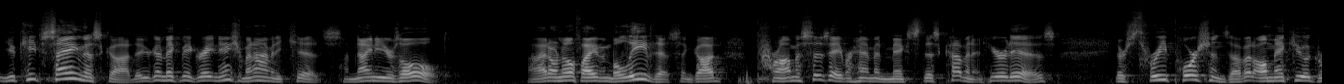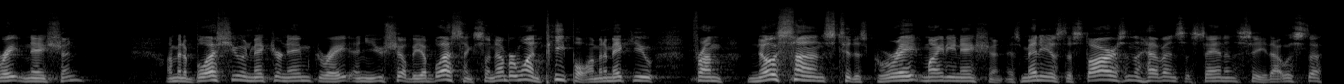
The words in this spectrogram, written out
You keep saying this, God, that you're going to make me a great nation, but I don't have any kids. I'm 90 years old. I don't know if I even believe this. And God promises Abraham and makes this covenant. Here it is. There's three portions of it. I'll make you a great nation. I'm going to bless you and make your name great, and you shall be a blessing. So, number one, people. I'm going to make you from no sons to this great, mighty nation, as many as the stars in the heavens, the sand in the sea. That was the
